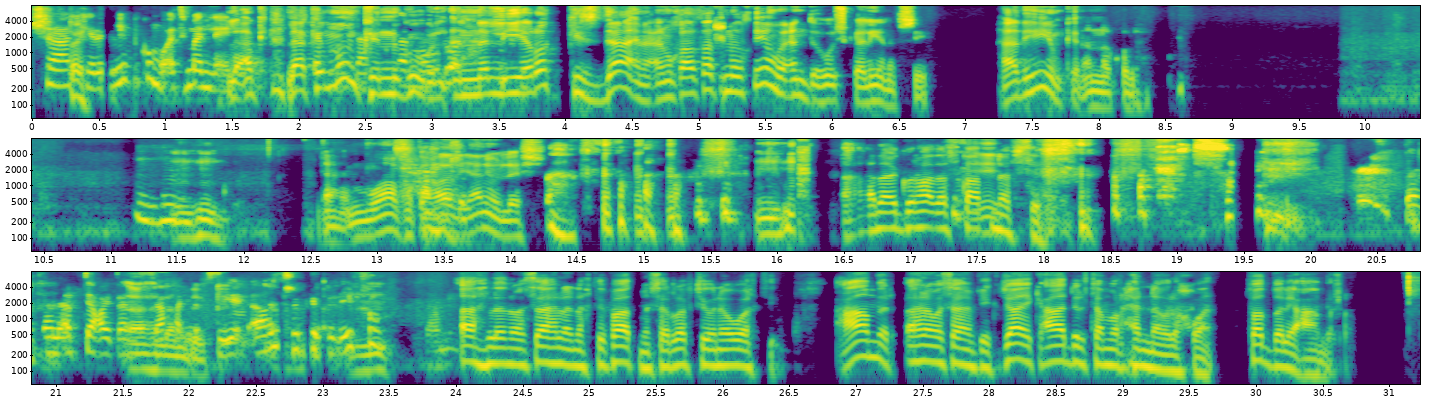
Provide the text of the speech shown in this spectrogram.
شاكرة لكم وأتمنى إنه لكن, لكن ممكن نقول. أن اللي يركز دائما على المغالطات المنطقيه هو عنده إشكالية نفسية. هذه يمكن أن نقولها. يعني موافقة هذه يعني ولا إيش؟ أنا أقول هذا إسقاط إيه. نفسي. طيب أنا أبتعد عن بك. النفسية الآن. شكرا لكم. أهلا وسهلا أختي فاطمه شرفتي ونورتي. عامر أهلا وسهلا فيك. جايك عادل تمر حنا والإخوان. تفضل يا عامر.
